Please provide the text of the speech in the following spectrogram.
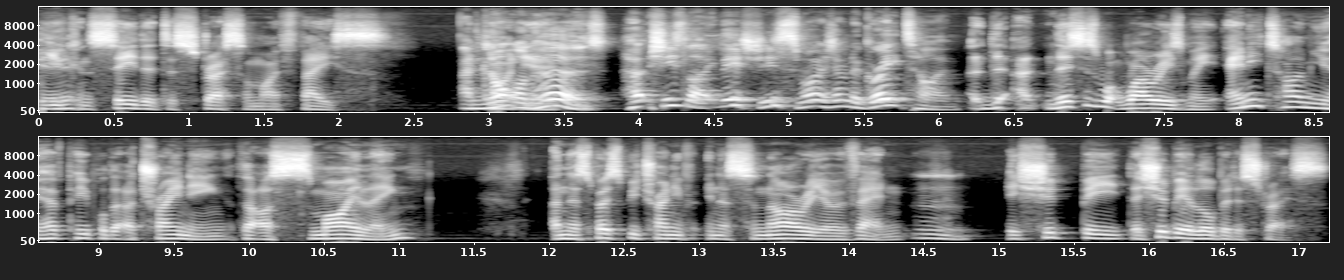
you can see the distress on my face And Can't not on you? hers. Her, she's like this. She's smart. She's having a great time. Uh, uh, this is what worries me. Anytime you have people that are training that are smiling, and they're supposed to be training in a scenario event, it should be there should be a little bit of stress.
